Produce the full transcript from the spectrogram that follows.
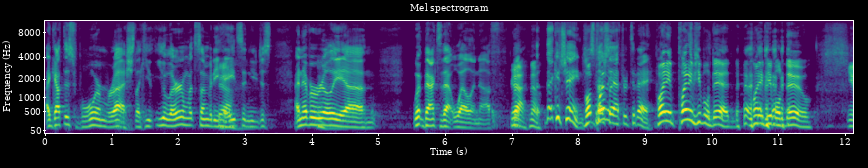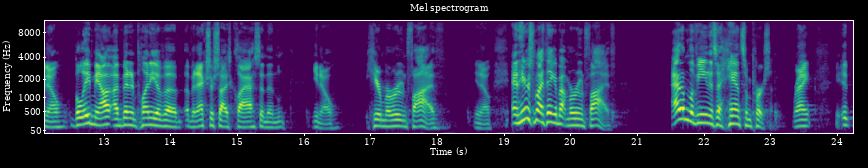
I got this warm rush. Like you, you learn what somebody Yeah. hates, and you just. I never really um, went back to that well enough. But Yeah, no. th- that could change, But especially plenty- after today. Plenty, plenty of people did. Plenty of people do. You know, believe me, I, I've been in plenty of a of an exercise class, and then you know, hear Maroon Five. You know, and here's my thing about Maroon Five. Adam Levine is a handsome person, right? It,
